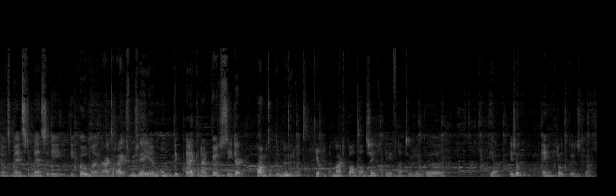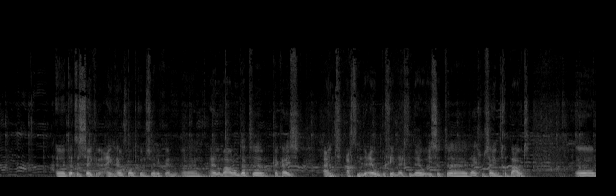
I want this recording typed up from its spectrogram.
Ja, want de meeste mensen die, die komen naar het Rijksmuseum om te kijken naar de kunst die er hangt op de muren. Ja. Maar het pand aan zich heeft natuurlijk, eh, ja, is ook één groot kunstwerk. Eh, dat is zeker een heel groot kunstwerk. En eh, helemaal omdat, kijk, hij is eind 18e eeuw, begin 19e eeuw is het Rijksmuseum gebouwd. Ehm,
